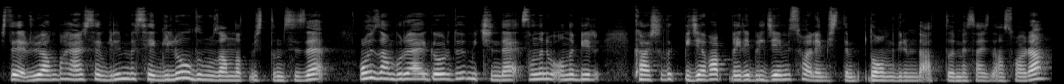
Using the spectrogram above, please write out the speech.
işte rüyamda hayal sevgilim ve sevgili olduğumuzu anlatmıştım size. O yüzden bu rüyayı gördüğüm için de sanırım ona bir karşılık bir cevap verebileceğimi söylemiştim doğum günümde attığı mesajdan sonra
